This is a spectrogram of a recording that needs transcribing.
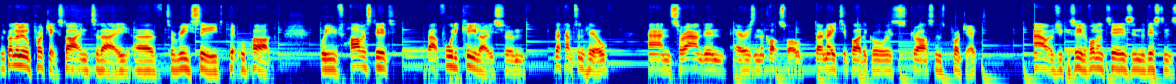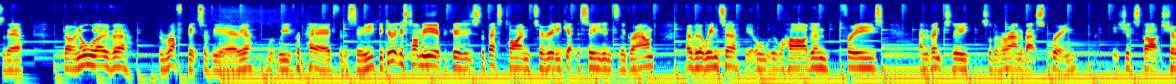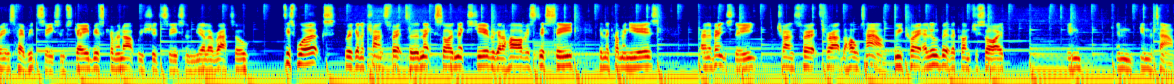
We've got a little project starting today uh, to reseed Pittville Park. We've harvested about 40 kilos from Leckhampton Hill and surrounding areas in the Cotswold, donated by the Glorious Grasslands Project. Now, as you can see, the volunteers in the distance are there, going all over the rough bits of the area that we've prepared for the seed. We do it this time of year because it's the best time to really get the seed into the ground. Over the winter, it'll harden, freeze, and eventually, sort of around about spring, it should start showing its head. We'd see some scabious coming up, we should see some yellow rattle. If this works, we're going to transfer it to the next side next year. We're going to harvest this seed in the coming years and eventually transfer it throughout the whole town. We create a little bit of the countryside in, in, in the town.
